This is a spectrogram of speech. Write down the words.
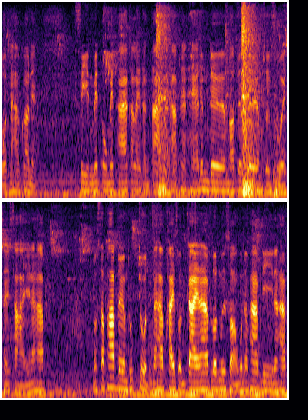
รถนะครับ ก็เนี่ยซีนเม็ดโอเม็ดอาร์คอะไรต่างๆนะครับ แท้ๆเดิมๆน็อตเดิมๆสวยๆใสๆนะครับรถสภาพเดิมทุกจุดนะครับ ใครสนใจนะครับรถมือสองคุณภาพดีนะครับ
